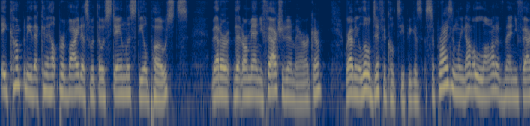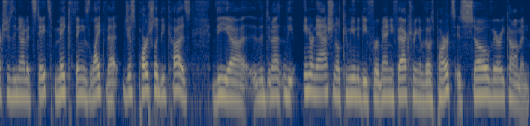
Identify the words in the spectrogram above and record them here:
a company that can help provide us with those stainless steel posts that are that are manufactured in America. We're having a little difficulty because surprisingly, not a lot of manufacturers in the United States make things like that. Just partially because the uh, the the international community for manufacturing of those parts is so very common.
